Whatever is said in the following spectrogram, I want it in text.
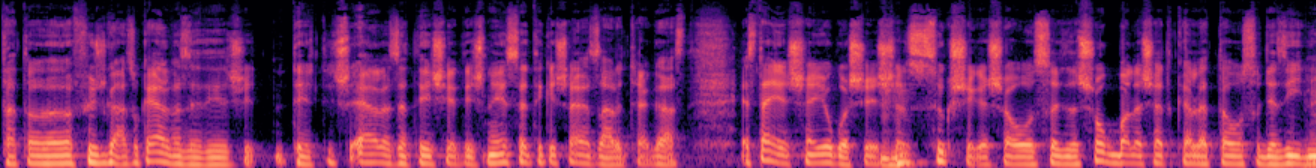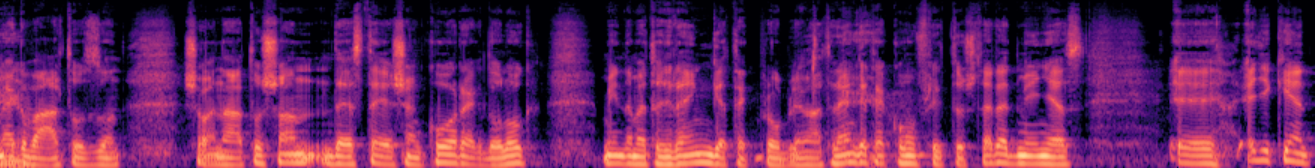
tehát a füstgázok elvezetését is, elvezetését is nézhetik, és elzáratják a gázt. Ez teljesen jogos, és uh-huh. ez szükséges ahhoz, hogy ez sok baleset kellett ahhoz, hogy ez így Igen. megváltozzon sajnálatosan, de ez teljesen korrekt dolog, mindemet, hogy rengeteg problémát, rengeteg konfliktust eredményez, this. Egyik ilyen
